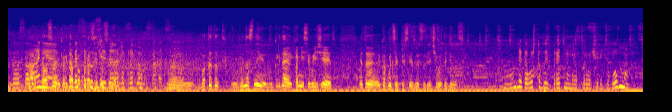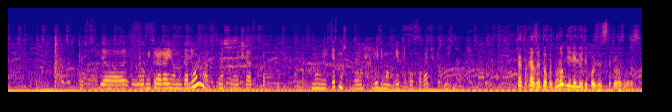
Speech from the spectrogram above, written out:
голосование. А, голосование, когда по- по Конституции, да? по прошлому. Э, Вот этот выносные, когда комиссия выезжает, это какую цель преследуется? Для чего это делается? Ну, для того, чтобы избирателям было в первую очередь удобно. То есть э, микрорайон удален от нашего участка. Ну, естественно, чтобы люди могли проголосовать как можно больше. Как показывает опыт, многие ли люди пользуются такой возможностью?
